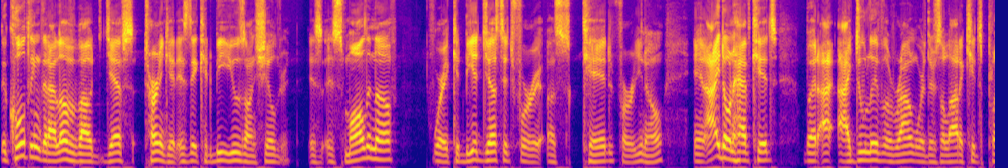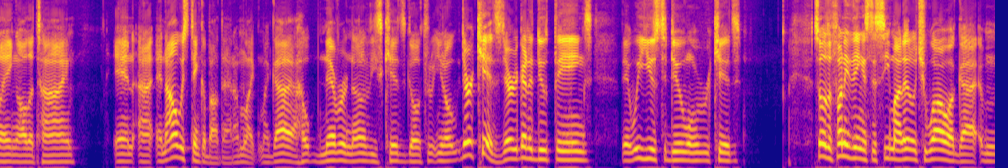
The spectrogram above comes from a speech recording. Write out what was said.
the cool thing that I love about Jeff's tourniquet is that it could be used on children. It's, it's small enough where it could be adjusted for a kid, for, you know, and I don't have kids, but I, I do live around where there's a lot of kids playing all the time. And, uh, and I always think about that. I'm like, my God, I hope never none of these kids go through, you know, they're kids. They're going to do things that we used to do when we were kids. So the funny thing is to see my little Chihuahua guy, um,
